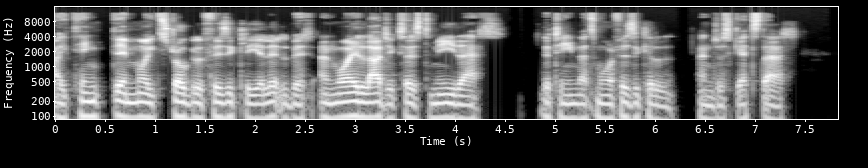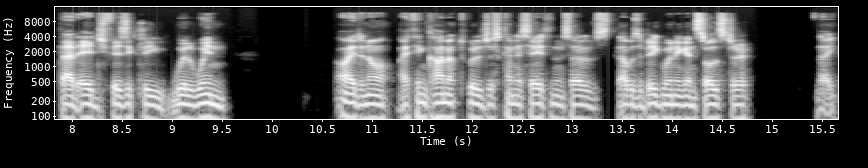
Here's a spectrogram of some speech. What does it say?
I think they might struggle physically a little bit. And while logic says to me that the team that's more physical and just gets that that edge physically will win, I don't know. I think Connacht will just kind of say to themselves, that was a big win against Ulster. Like,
